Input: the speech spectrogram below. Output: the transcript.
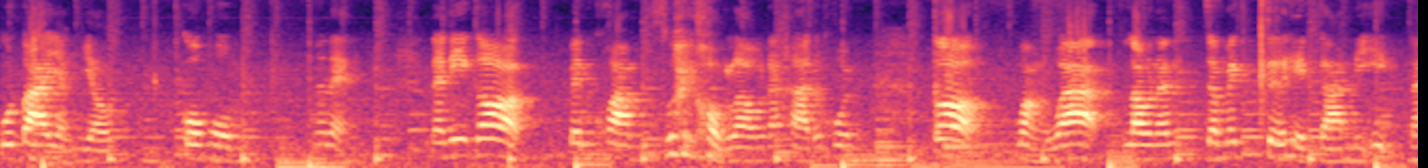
กูดบายอย่างเดียวโกโฮมนั่นแหละและนี่ก็ เป็นความสวยของเรานะคะทุกคนก็หวังว่าเรานั้นจะไม่เจอเหตุการณ์นี้อีกใน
